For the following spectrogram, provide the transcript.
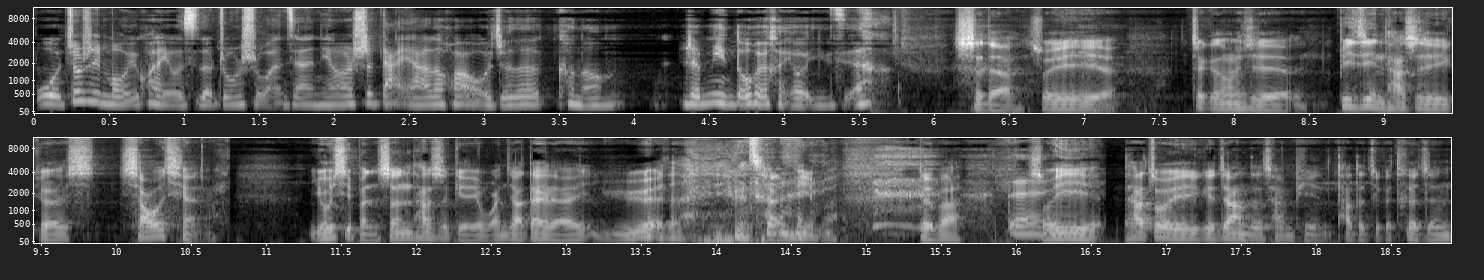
我就是某一款游戏的忠实玩家，你要是打压的话，我觉得可能人民都会很有意见。是的，所以。这个东西毕竟它是一个消遣，游戏本身它是给玩家带来愉悦的一个产品嘛，对吧？对。所以它作为一个这样的产品，它的这个特征，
